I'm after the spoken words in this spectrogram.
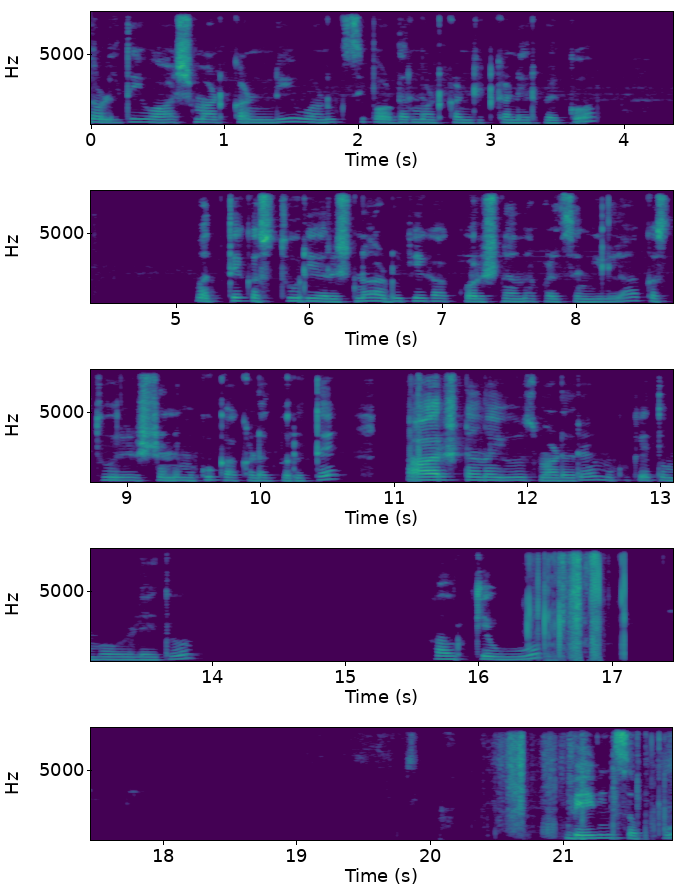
ತೊಳೆದು ವಾಶ್ ಮಾಡ್ಕೊಂಡು, ಒಣಗಿಸಿ ಪೌಡರ್ ಮಾಡ್ಕೊಂಡು ಇಟ್ಕೊಂಡಿರಬೇಕು. ಮತ್ತು ಕಸ್ತೂರಿ ಅರಿಶಿನ ಅಡುಗೆಗೆ ಹಾಕೋ ಅರಿಶಿನ ಬಳಸಂಗಿಲ್ಲ. ಕಸ್ತೂರಿ ಅರಿಶಿನ ಮುಖಕ್ಕೆ ಹಾಕೊಳ್ಳೋದು ಬರುತ್ತೆ. ಆ ಅರಿಶಿನ ಯೂಸ್ ಮಾಡಿದ್ರೆ ಮುಖಕ್ಕೆ ತುಂಬ ಒಳ್ಳೆಯದು ಅವ್ರಿಗೆ ಹೂವು ಬೇವಿನ ಸೊಪ್ಪು,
